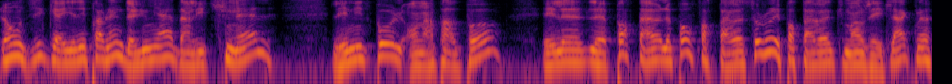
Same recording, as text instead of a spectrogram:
Là, on dit qu'il y a des problèmes de lumière dans les tunnels. Les nids de poules, on n'en parle pas. Et le, le porte-parole, le pauvre porte-parole, c'est toujours les porte-paroles qui mangent les claques, là,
